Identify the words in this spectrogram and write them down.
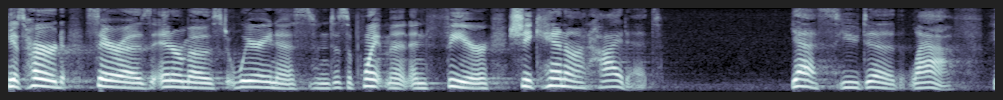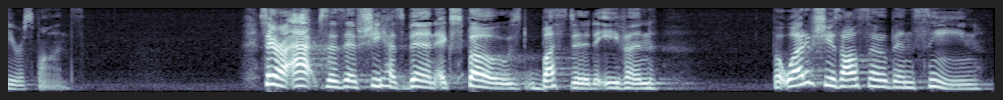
He has heard Sarah's innermost weariness and disappointment and fear. She cannot hide it. Yes, you did laugh he responds. Sarah acts as if she has been exposed, busted even. But what if she has also been seen?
